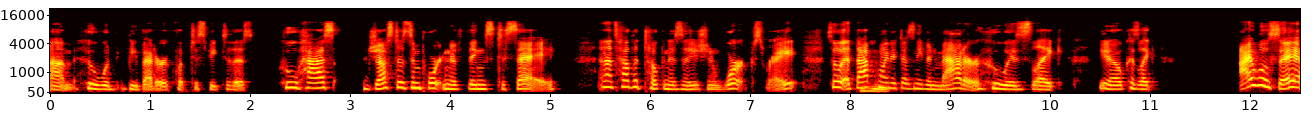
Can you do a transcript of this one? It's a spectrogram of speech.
um, who would be better equipped to speak to this who has just as important of things to say and that's how the tokenization works right so at that mm-hmm. point it doesn't even matter who is like you know because like i will say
